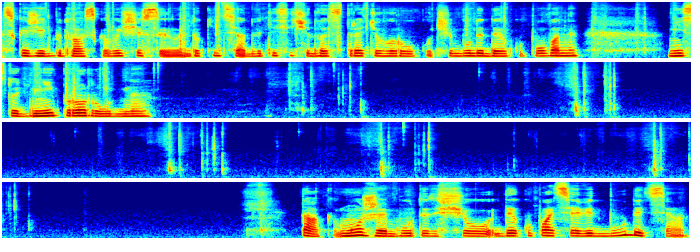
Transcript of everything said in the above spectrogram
Скажіть, будь ласка, вищі сили до кінця 2023 року, чи буде деокуповане місто Дніпрорудне? Так, може бути, що деокупація відбудеться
